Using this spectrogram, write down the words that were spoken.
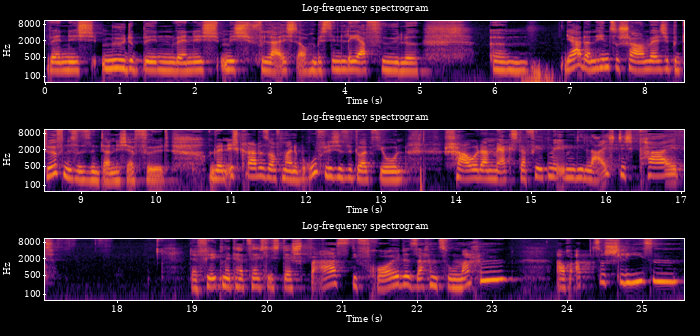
wenn ich müde bin, wenn ich mich vielleicht auch ein bisschen leer fühle. Ähm, ja, dann hinzuschauen, welche Bedürfnisse sind da nicht erfüllt. Und wenn ich gerade so auf meine berufliche Situation schaue, dann merke ich, da fehlt mir eben die Leichtigkeit, da fehlt mir tatsächlich der Spaß, die Freude, Sachen zu machen, auch abzuschließen.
